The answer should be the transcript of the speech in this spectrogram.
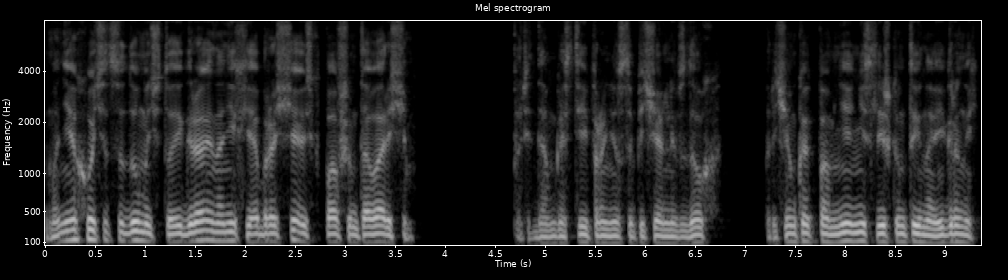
Мне хочется думать, что, играя на них, я обращаюсь к павшим товарищам. По рядам гостей пронесся печальный вздох, причем, как по мне, не слишком-то и наигранный.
